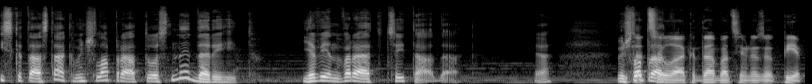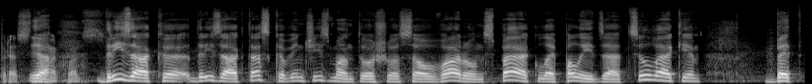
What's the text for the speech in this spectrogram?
izskatās tā, ka viņš labprāt tos nedarītu, ja vien varētu citādāk. Ja? Viņš labprāt cilvēka dabā acīm redzot pieprasa. Drīzāk, drīzāk tas, ka viņš izmanto šo savu varu un spēku, lai palīdzētu cilvēkiem, bet,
